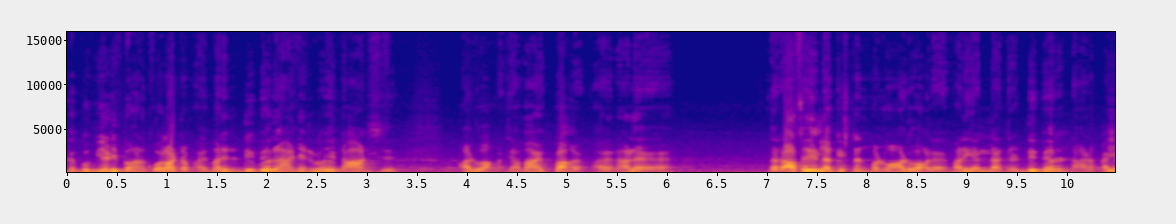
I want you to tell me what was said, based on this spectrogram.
இந்த கும்மி அடிப்பாங்க கோலாட்டம். அது மாதிரி ரெண்டு பேரும் ஹேண்டில் போது டான்ஸு ஆடுவாங்க ஜமாய்ப்பாங்க. அதனால் இந்த ராசலீலா கிருஷ்ணன் பண்ணுவோம் ஆடுவாங்களே. அது மாதிரி எல்லாம் ரெண்டு பேரும் நான் கை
